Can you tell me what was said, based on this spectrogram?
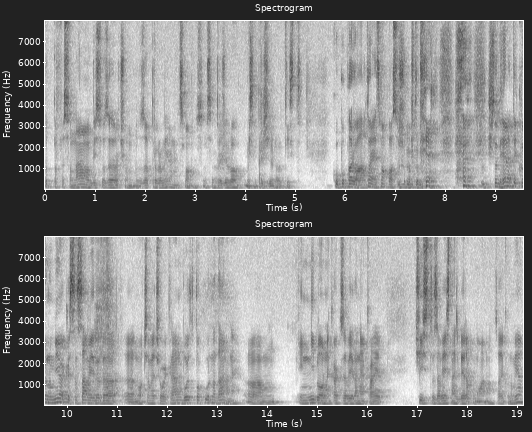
tudi profesionalno, v bistvu za, račun, za programiranjem slona. Sem se preživel, mislim, preživel tisti. Kupil prvi avto, recimo, pa sem šel pa študirati, študirati ekonomijo, ker sem sam vedel, da uh, nočem več v ekran, bolj to ur na dan. Um, in ni bilo nekako zavedanja, kaj čist zavestna izbira, po mojem, no, za ekonomijo.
